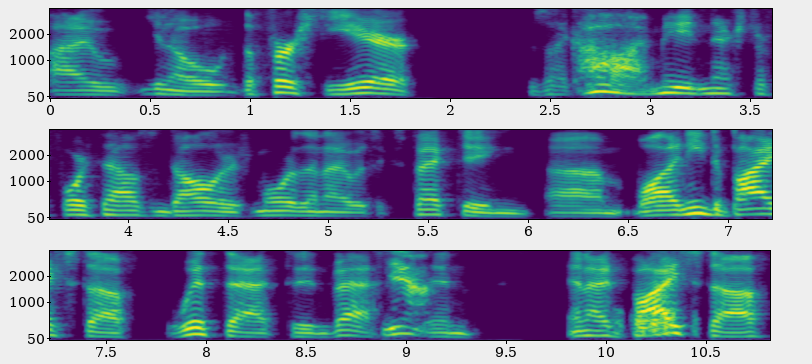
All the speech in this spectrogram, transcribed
I you know, the first year was like, oh, I made an extra four thousand dollars more than I was expecting. Um, well, I need to buy stuff with that to invest. Yeah. And and I'd buy stuff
